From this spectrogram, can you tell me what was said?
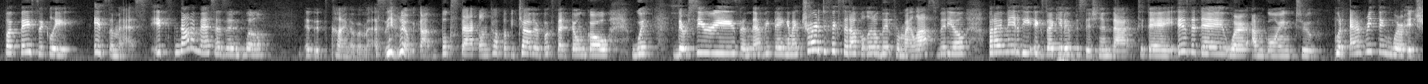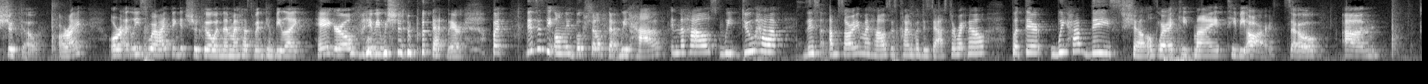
but basically it's a mess. It's not a mess as in, well, it, it's kind of a mess. You know, we got books stacked on top of each other, books that don't go with their series and everything. And I tried to fix it up a little bit for my last video, but I made the executive decision that today is the day where I'm going to put everything where it should go, all right? Or at least where I think it should go, and then my husband can be like, hey girl, maybe we shouldn't put that there. But this is the only bookshelf that we have in the house. We do have this i'm sorry my house is kind of a disaster right now but there we have these shelves where i keep my tbrs so um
